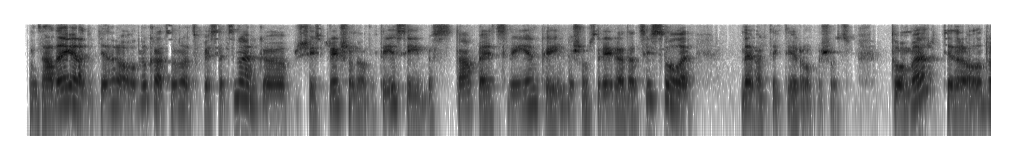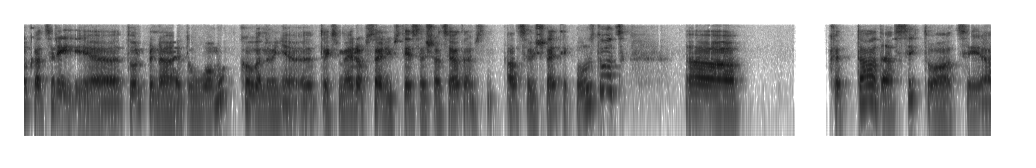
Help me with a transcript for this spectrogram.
Tādējādi ģenerāla advokāts nonāca pie secinājuma, ka šīs priekšnodokļu tiesības tāpēc vien, ka īpašums ir iegādāts izsolē, nevar tikt ierobežots. Tomēr ģenerāla advokāts arī turpināja domu, kaut gan viņa, teiksim, Eiropas Savienības tiesē šāds jautājums atsevišķi netika uzdots, ka tādā situācijā,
